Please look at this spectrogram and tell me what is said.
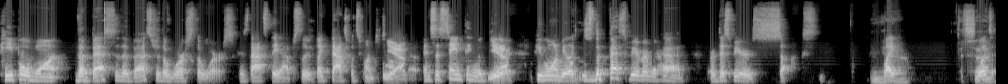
people want the best of the best or the worst of the worst because that's the absolute like that's what's fun to talk Yeah. about and it's the same thing with Yeah. beer people want to be like this is the best beer i've ever had or this beer sucks like, Yeah. It's sad. What's uh,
